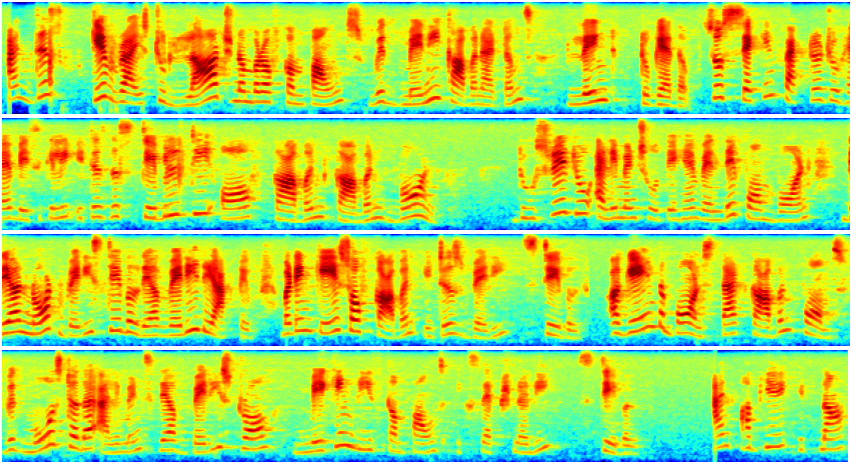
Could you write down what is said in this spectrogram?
and this give rise to large number of compounds with many carbon atoms linked together. So second factor जो है basically it is the stability of carbon carbon bond. दूसरे जो elements होते हैं when they form bond they are not very stable they are very reactive but in case of carbon it is very stable Again, the bonds that carbon forms with most other elements, they are very strong, making these compounds exceptionally stable. And अब ये इतना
